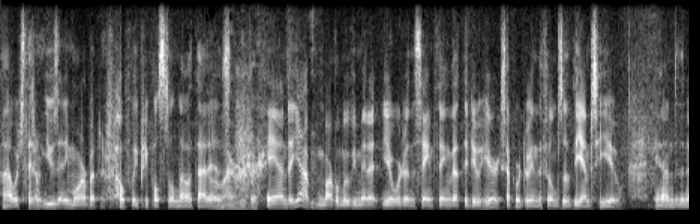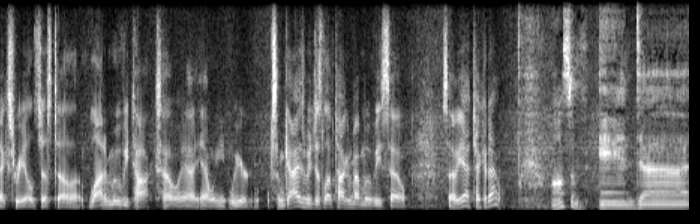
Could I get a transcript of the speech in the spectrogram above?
uh, which they don't use anymore, but hopefully people still know what that is. Oh, I remember. And uh, yeah, Marvel Movie Minute, you know, we're doing the same thing that they do here, except we're doing the films of the MCU. And the next reel is just a lot of movie talk. So yeah, yeah, we, we're some guys, we just love talking about movies. So, so yeah, check it out. Awesome. And uh,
